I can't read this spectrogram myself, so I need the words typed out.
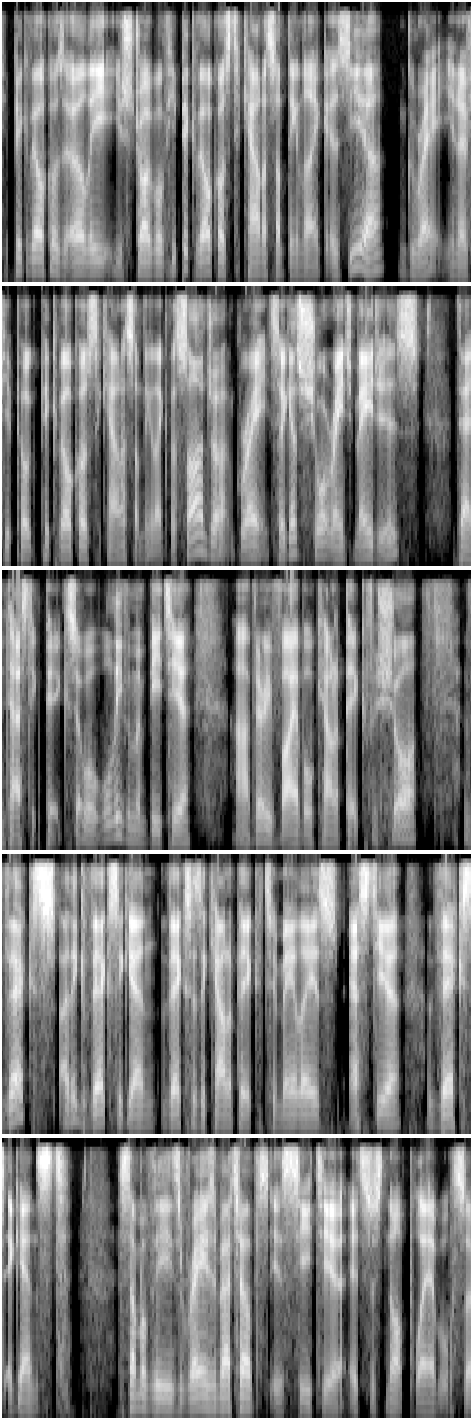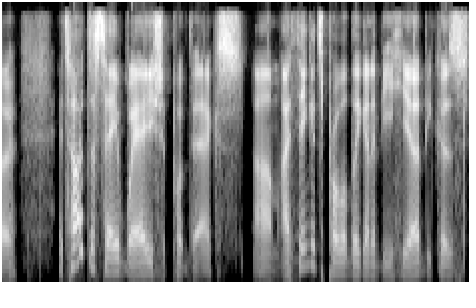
you pick Vel'Koz early, you struggle. If you pick Vel'Koz to counter something like Azir, great. You know, if you pick Vel'Koz to counter something like Lissandra, great. So against short range mages, fantastic pick. So we'll, we'll leave him in B tier. Uh, very viable counter pick for sure. Vex, I think Vex again. Vex is a counter pick to melees. S tier. Vex against some of these range matchups is C tier. It's just not playable. So it's hard to say where you should put Vex. Um, I think it's probably going to be here because,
